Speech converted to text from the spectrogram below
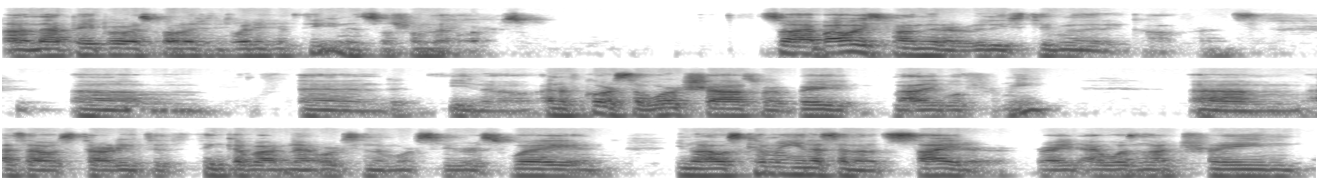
And that paper was published in 2015 in Social Networks. So I've always found it a really stimulating conference. Um, and, you know, and of course the workshops were very valuable for me um, as I was starting to think about networks in a more serious way. And you know, I was coming in as an outsider, right? I was not trained.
